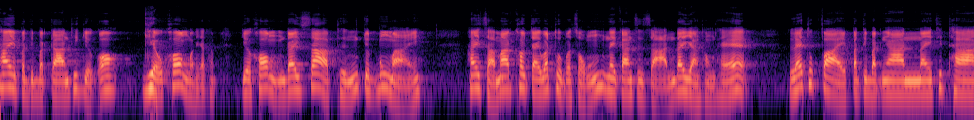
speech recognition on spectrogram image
ให้ปฏิบัติการที่เกี่ยวก็เกี่ยวข้องก่อนนะครับ เกี่ยวข้องได้ทราบถึงจุดมุ่งหมาย ให้สามารถเข้าใจวัตถุประสงค์ในการสื่อสารได้อย่างถ่องแท้ และทุกฝ่ายปฏิบัติงานในทิศทาง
